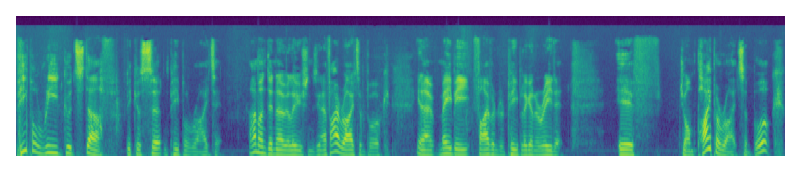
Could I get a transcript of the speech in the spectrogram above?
people read good stuff because certain people write it. I'm under no illusions. You know, if I write a book, you know, maybe 500 people are going to read it. If John Piper writes a book,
